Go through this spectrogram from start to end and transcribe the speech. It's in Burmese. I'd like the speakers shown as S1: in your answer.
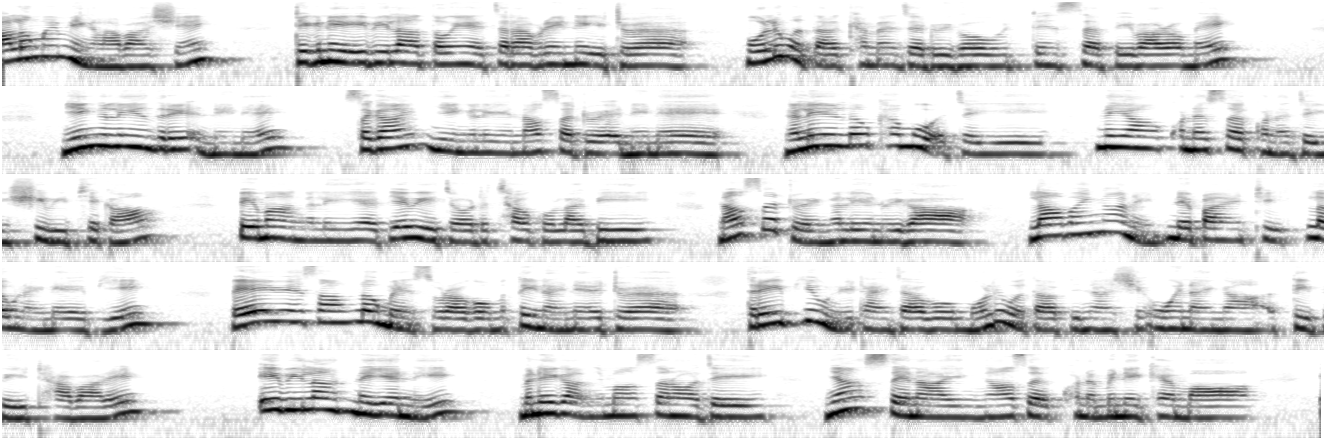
S1: အားလုံးပဲမင်္ဂလာပါရှင်ဒီကနေ့အေဗီလာ3ရက်ကြာတာပရိနေ့အတွက်မိုးလေဝသခန့်မှန်းချက်တွေကိုတင်ဆက်ပေးပါရမယ်မြင်းကလင်းတဲ့အနေနဲ့စကိုင်းမြင်းကလင်းနောက်ဆက်တွဲအနေနဲ့ငလင်းလောက်ခတ်မှုအကြိမ်ရေ289ကြိမ်ရှိပြီဖြစ်ကပေမငလင်းရဲ့ပြည့်ပြည့်ကျော်တစ်ချောက်ကိုလိုက်ပြီးနောက်ဆက်တွဲငလင်းတွေကလာပိုင်းကနေနှစ်ပိုင်းအထိလှုပ်နိုင်တဲ့အပြင်ဘယ်အရွယ်စားလှုပ်မယ်ဆိုတာကိုမသိနိုင်တဲ့အတွက်သတိပြုနေထိုင်ကြဖို့မိုးလေဝသပညာရှင်ဦးဝင်းနိုင်ကအသိပေးထားပါတယ်။အေဗီလာ2ရက်နေ့ မနေ့ကမြန်မာစံတော်ချိန်ည10:58မိနစ်ခန့်မှာ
